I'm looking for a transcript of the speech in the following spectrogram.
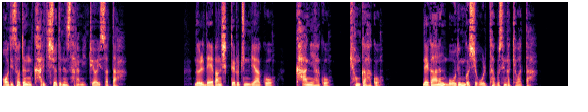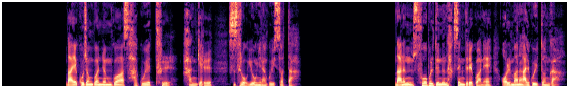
어디서든 가르치려 드는 사람이 되어 있었다. 늘 내 방식대로 준비하고 강의하고 평가하고 내가 하는 모든 것이 옳다고 생각해왔다. 나의 고정관념과 사고의 틀, 한계를 스스로 용인하고 있었다. 나는 수업을 듣는 학생들에 관해 얼마나 알고 있던가.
